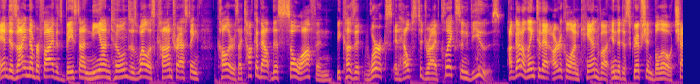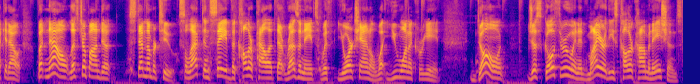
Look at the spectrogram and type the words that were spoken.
And design number five is based on neon tones as well as contrasting colors. I talk about this so often because it works. It helps to drive clicks and views. I've got a link to that article on Canva in the description below. Check it out. But now let's jump on to Step number two, select and save the color palette that resonates with your channel, what you wanna create. Don't just go through and admire these color combinations.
